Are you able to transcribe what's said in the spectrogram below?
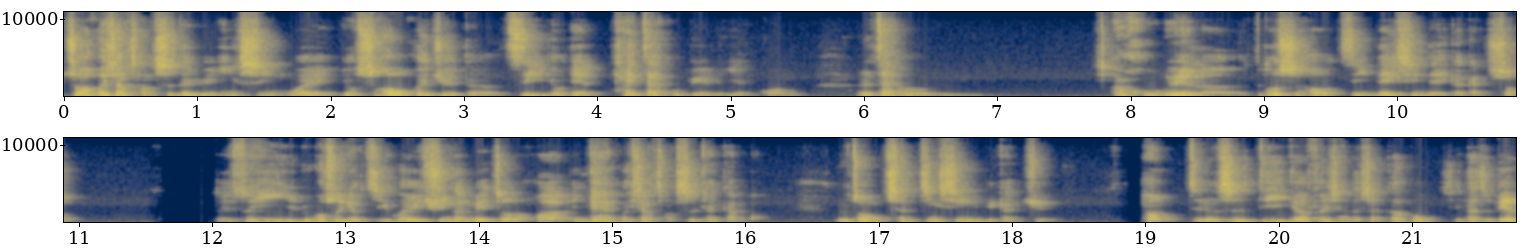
主要会想尝试的原因，是因为有时候我会觉得自己有点太在乎别人的眼光，而在乎而忽略了很多时候自己内心的一个感受。对，所以如果说有机会去南美洲的话，应该也会想尝试看看吧，有种沉浸心灵的感觉。好，这个是第一个分享的小科普，先到这边。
